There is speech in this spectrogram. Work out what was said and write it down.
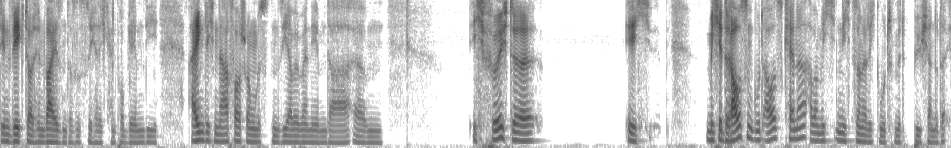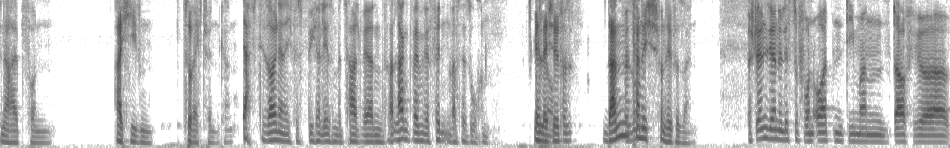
den Weg dorthin weisen. Das ist sicherlich kein Problem. Die eigentlichen Nachforschungen müssten sie aber übernehmen, da ähm, ich fürchte, ich mich hier draußen gut auskenne, aber mich nicht sonderlich gut mit Büchern oder innerhalb von Archiven zurechtfinden kann. Ja, sie sollen ja nicht fürs Bücherlesen bezahlt werden. Es langt, wenn wir finden, was wir suchen. Er lächelt. Vers Dann versuch- kann ich von Hilfe sein. Erstellen Sie eine Liste von Orten, die man dafür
